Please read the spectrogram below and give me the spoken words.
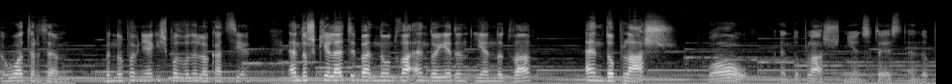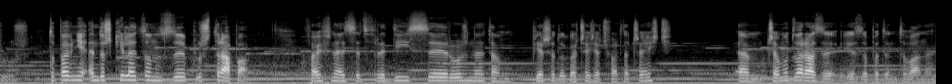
Watertem. Będą pewnie jakieś podwodne lokacje. Endoszkielety będą dwa, Endo 1 i Endo 2. Endoplash. Wow, Endoplash. Nie wiem co to jest Endoplush. To pewnie endoszkieleton z Plush Trapa. Five Nights at Freddy'sy, różne tam pierwsza, druga, trzecia, czwarta część. Em, czemu dwa razy jest zapatentowane?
